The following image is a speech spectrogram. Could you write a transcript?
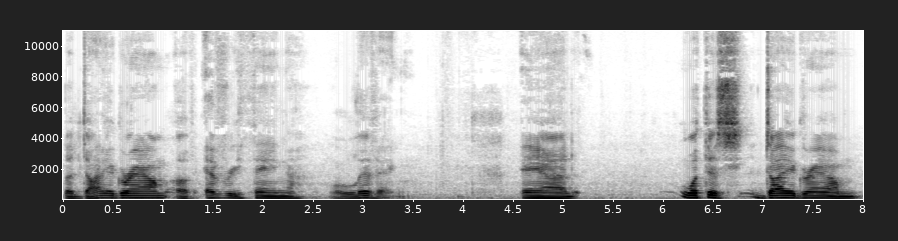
the diagram of everything living. And what this diagram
